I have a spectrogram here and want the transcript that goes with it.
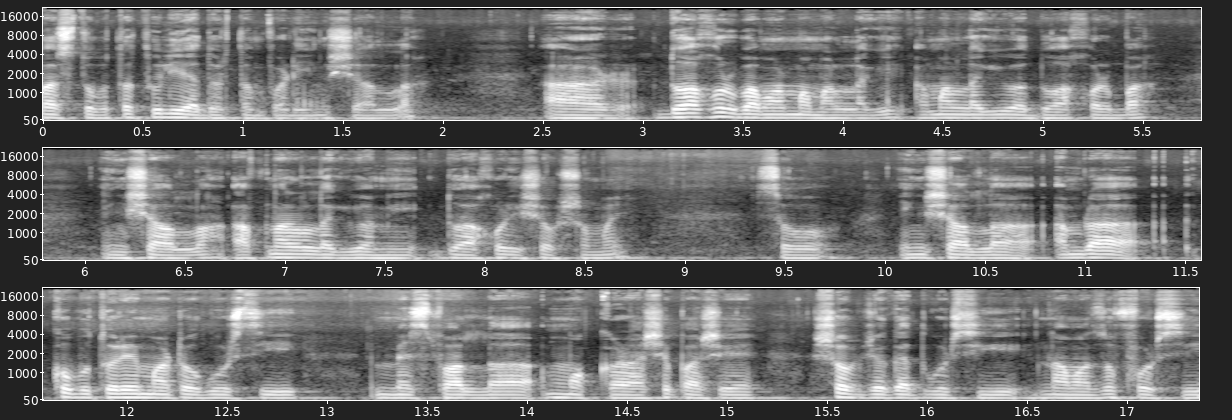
বাস্তবতা তুলিয়া ধরতাম পারি ইনশাআল্লাহ। আর দোয়া করবা আমার মামার লাগে, আমার লাগিও দোয়া করবা ইনশাআল্লাহ। আপনারা লাগিও আমি দোয়া করি সবসময়। সো ইনশাআল্লাহ আমরা কবুতরের মাঠও ঘুরছি মেজফাল্লা মক্কার আশেপাশে সব জায়গাত ঘুরছি নামাজও পড়ছি।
